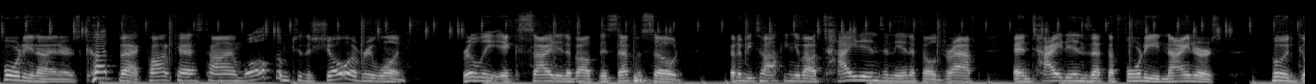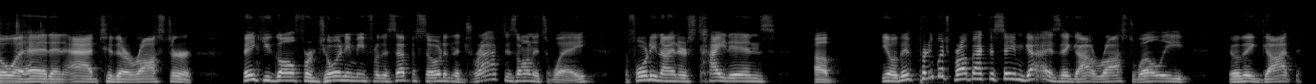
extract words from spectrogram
49ers Cutback Podcast time. Welcome to the show, everyone. Really excited about this episode. Going to be talking about tight ends in the NFL draft and tight ends that the 49ers could go ahead and add to their roster. Thank you, all for joining me for this episode. And the draft is on its way. The 49ers tight ends, uh, you know, they've pretty much brought back the same guys. They got Ross Dwelley, you know, they got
